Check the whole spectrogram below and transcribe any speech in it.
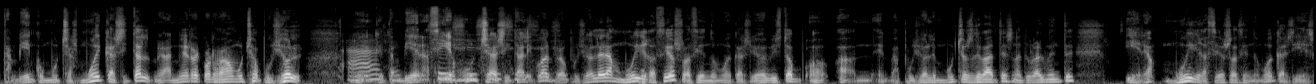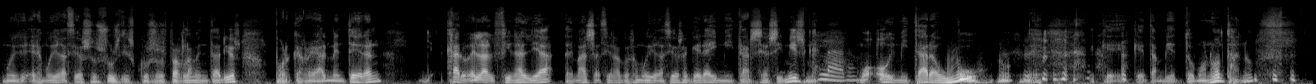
también con muchas muecas y tal. A mí me recordaba mucho a Pujol, eh, Ah, que sí. también Sí, hacía sí, muchas y tal y cual, pero Pujol era muy gracioso haciendo muecas. Yo he visto a, a- a Pujol en muchos debates, naturalmente, y era muy gracioso haciendo muecas, y es muy, era muy gracioso sus discursos parlamentarios, porque realmente eran, claro, él al final ya, además, hacía una cosa muy graciosa, que era imitarse a sí mismo Claro. o, o imitar a Ubu, ¿no? De- que, que también tomó nota, ¿no?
